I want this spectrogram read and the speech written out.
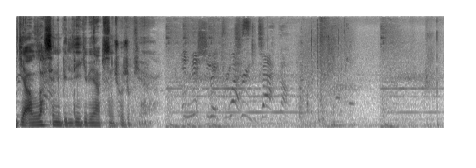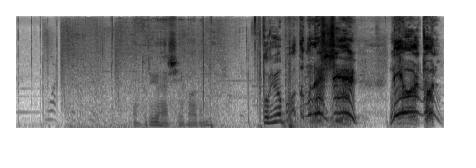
Digi Allah seni bildiği gibi yapsın çocuk ya. Ya duruyor her şey bu adamın. Duruyor bu adamın her şeyi. Niye öldün?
